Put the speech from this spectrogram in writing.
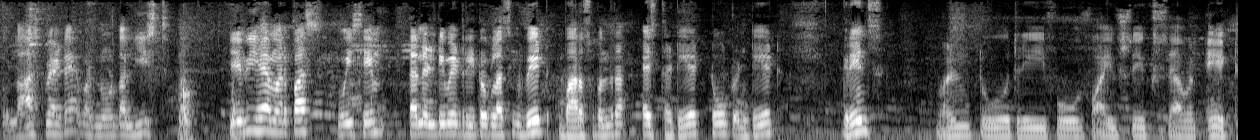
तो लास्ट बैट है बट नॉट द लीस्ट ये भी है हमारे पास, वही same ten ultimate retro classic weight बारह सौ पंद्रह H thirty eight two twenty eight grains one two three four five six seven eight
